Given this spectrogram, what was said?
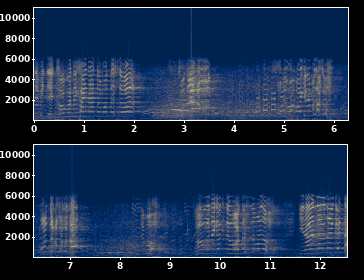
で見て顔がでかいなと思った人はこの野郎。それは紛れもなく本当のことだ。でも顔がでかくても私のもの嫌いにならないかった。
